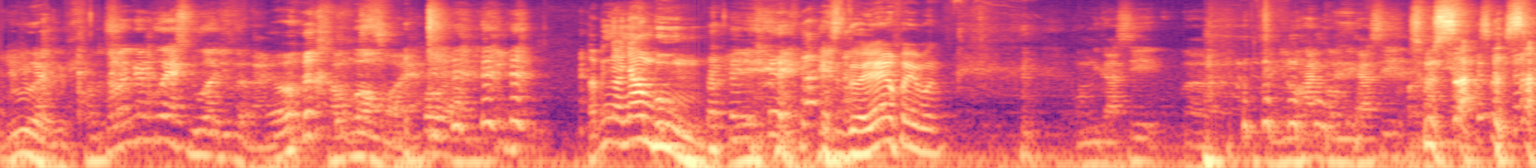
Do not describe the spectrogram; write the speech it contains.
Gue. kan, kebetulan kan gue S2 juga kan? Oh. sombong kok ya tapi nggak nyambung. S2 nya apa emang? Komunikasi eh, penyuluhan komunikasi. Susah susah.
